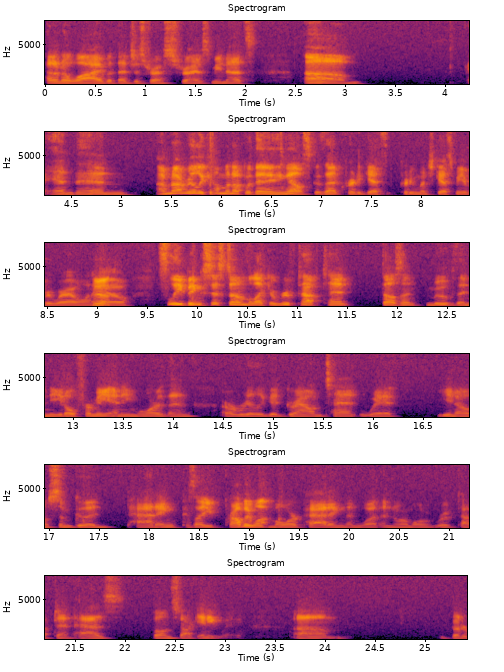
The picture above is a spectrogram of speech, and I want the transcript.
I don't know why, but that just drives, drives me nuts. Um, and then I'm not really coming up with anything else because that pretty gets pretty much gets me everywhere I want to Yeah. go. Sleeping system like a rooftop tent doesn't move the needle for me any more than a really good ground tent with you know some good padding because I probably want more padding than what a normal rooftop tent has bone stock anyway. Um, but a,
